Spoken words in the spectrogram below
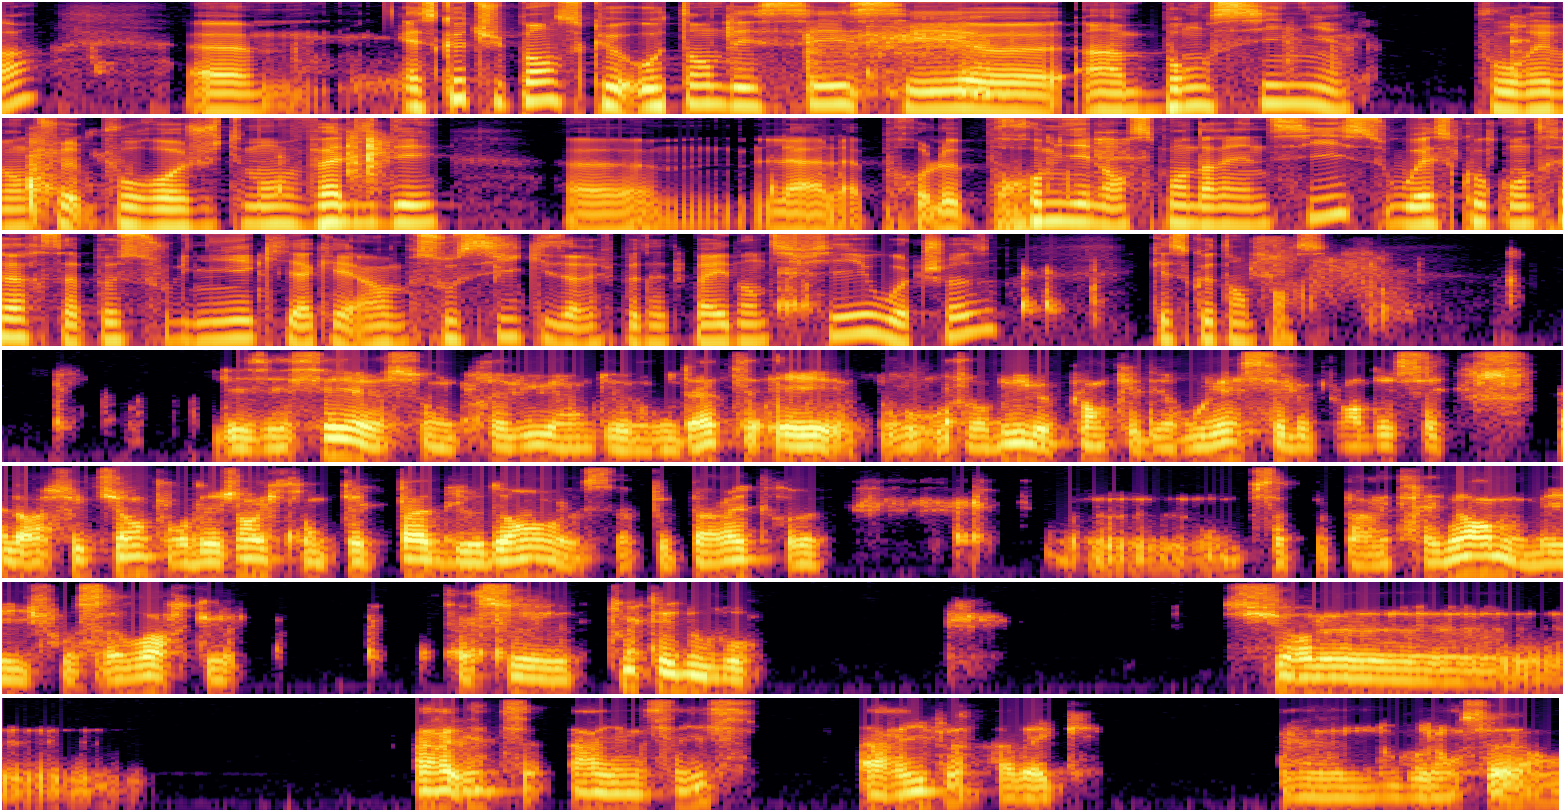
Est-ce que tu penses que autant d'essais, c'est euh, un bon signe pour, euh, justement valider euh, le premier lancement d'Ariane 6 Ou est-ce qu'au contraire, ça peut souligner qu'il y a un souci qu'ils n'arrivent peut-être pas à identifier ou autre chose? Qu'est-ce que tu en penses? Les essais sont prévus hein, de longue date et aujourd'hui le plan qui est déroulé c'est le plan d'essai. Alors effectivement pour des gens qui sont peut-être pas dedans ça peut paraître ça peut paraître énorme mais il faut savoir que tout est nouveau. Sur le Ariane 6 arrive avec un nouveau lanceur,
